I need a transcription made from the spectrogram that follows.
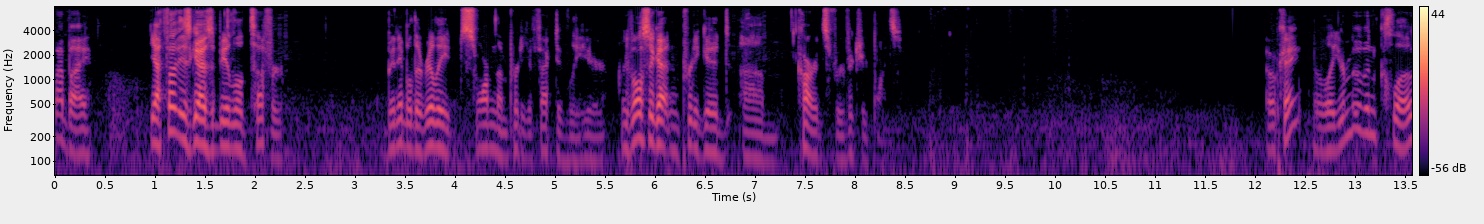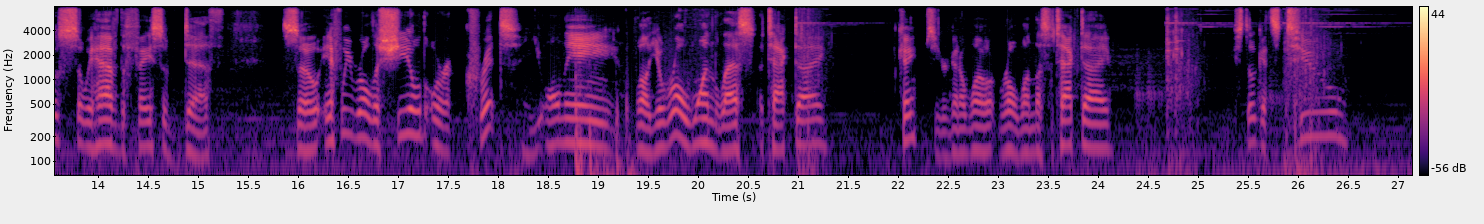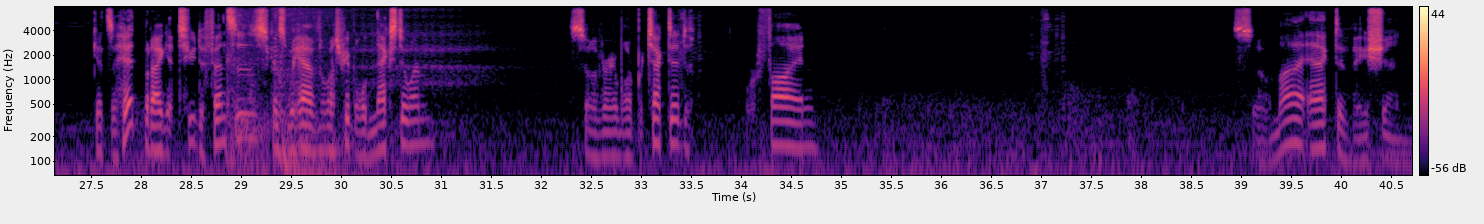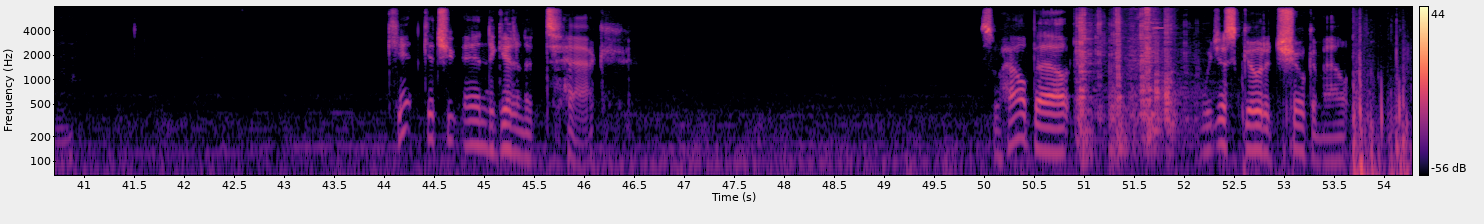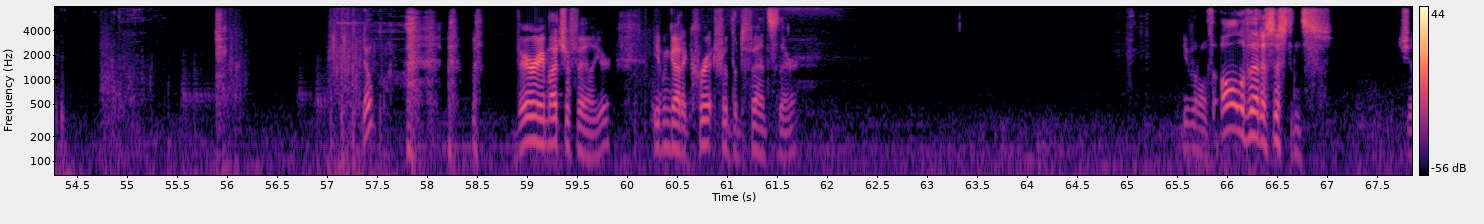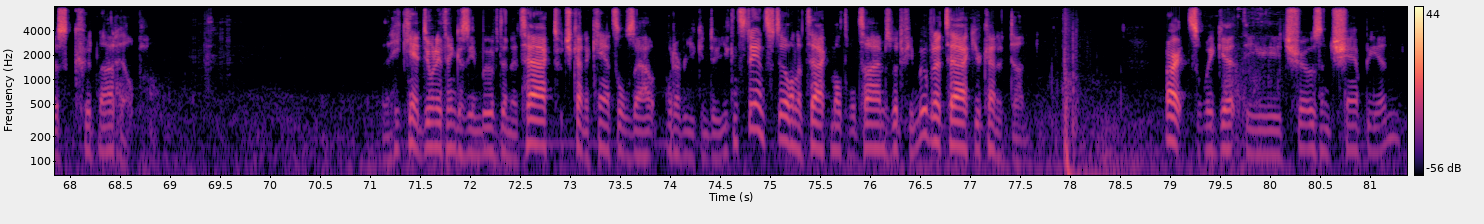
Bye-bye. Yeah, I thought these guys would be a little tougher been able to really swarm them pretty effectively here. We've also gotten pretty good um, cards for victory points. Okay, well you're moving close, so we have the Face of Death. So if we roll a shield or a crit, you only, well, you'll roll one less attack die. Okay, so you're going to roll one less attack die. He still gets two, gets a hit, but I get two defenses because we have a bunch of people next to him. So very well protected. We're fine. So my activation can't get you in to get an attack. So how about we just go to choke him out. Nope. Very much a failure. Even got a crit for the defense there. Even with all of that assistance, just could not help. He can't do anything because he moved and attacked, which kind of cancels out whatever you can do. You can stand still and attack multiple times, but if you move and attack, you're kind of done. Alright, so we get the Chosen Champion.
